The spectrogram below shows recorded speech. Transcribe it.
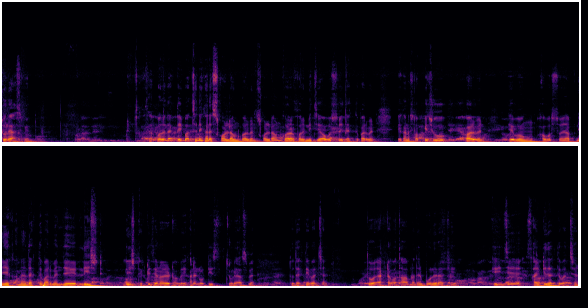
চলে আসবেন। আসার পরে দেখতেই পাচ্ছেন এখানে স্কল ডাউন করবেন। স্কল ডাউন করার পরে নিচে অবশ্যই দেখতে পারবেন। এখানে সব কিছু পারবেন এবং অবশ্যই আপনি এখানে দেখতে পারবেন যে লিস্ট লিস্ট একটি জেনারেট হবে। এখানে নোটিশ চলে আসবে। তো দেখতেই পাচ্ছেন। তো একটা কথা আপনাদের বলে রাখি, এই যে সাইটটি দেখতে পাচ্ছেন,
